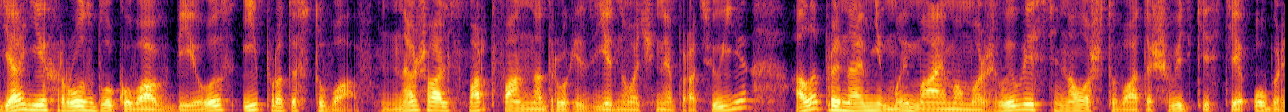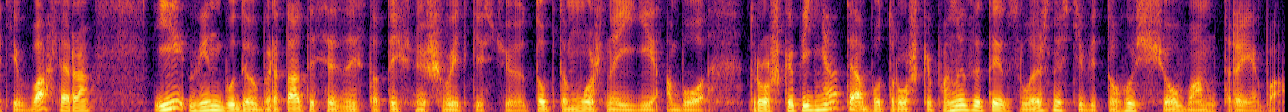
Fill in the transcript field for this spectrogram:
Я їх розблокував в BIOS і протестував. На жаль, смартфан на другий з'єднувач не працює, але принаймні ми маємо можливість налаштувати швидкість обертів вахлера, і він буде обертатися зі статичною швидкістю. Тобто можна її або трошки підняти, або трошки понизити, в залежності від того, що вам треба.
